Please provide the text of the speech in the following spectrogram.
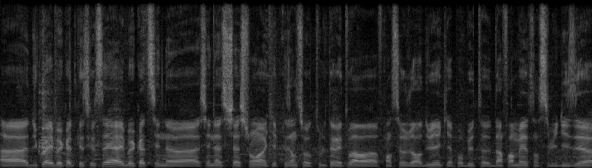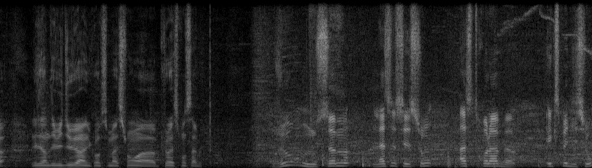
Euh, du coup, iBoycott, qu'est-ce que c'est? iBoycott, c'est une, euh, une association euh, qui est présente sur tout le territoire euh, français aujourd'hui et qui a pour but euh, d'informer et de sensibiliser euh, les individus vers une consommation euh, plus responsable. Bonjour, nous sommes l'association Astrolab Expédition.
